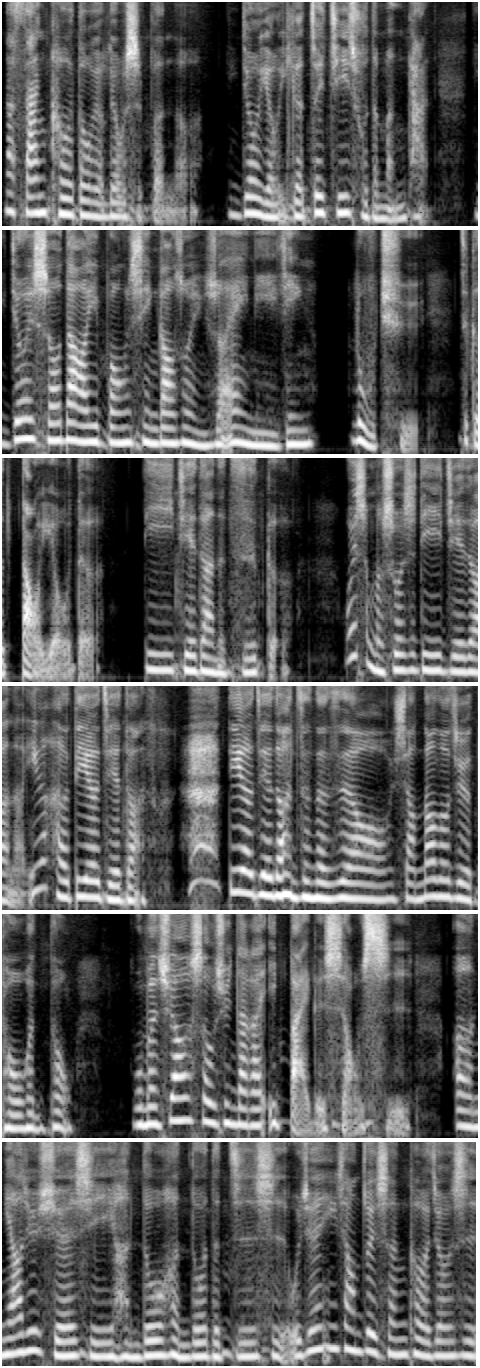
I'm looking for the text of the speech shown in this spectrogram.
那三科都有六十分了，你就有一个最基础的门槛，你就会收到一封信，告诉你说：“哎，你已经录取这个导游的第一阶段的资格。”为什么说是第一阶段呢？因为还有第二阶段，第二阶段真的是哦，想到都觉得头很痛。我们需要受训大概一百个小时，嗯，你要去学习很多很多的知识。我觉得印象最深刻就是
